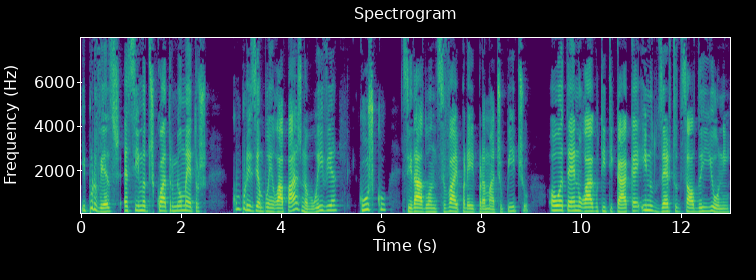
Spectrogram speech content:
e por vezes acima dos 4000 metros, como por exemplo em La Paz, na Bolívia, Cusco, cidade onde se vai para ir para Machu Picchu, ou até no lago Titicaca e no deserto de sal de Uyuni.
